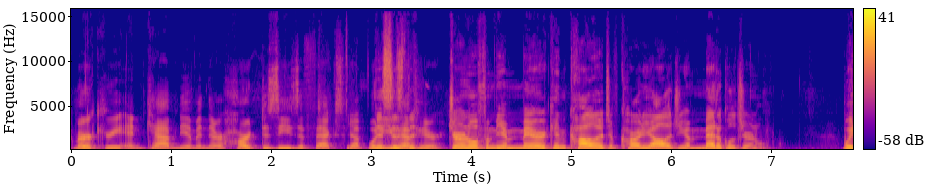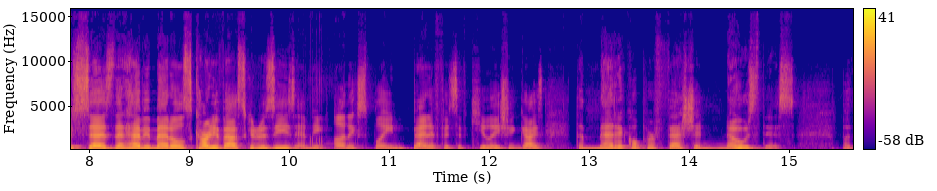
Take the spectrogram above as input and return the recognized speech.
"Mercury and cadmium and their heart disease effects." Yep. What this do you is have the here? Journal from the American College of Cardiology, a medical journal. which says that heavy metals, cardiovascular disease, and the unexplained benefits of chelation. Guys, the medical profession knows this, but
